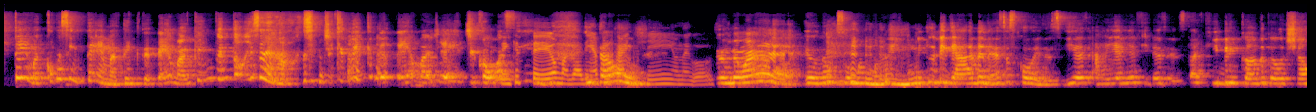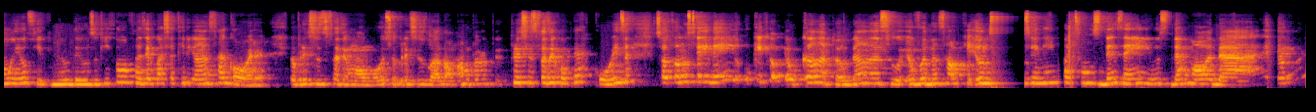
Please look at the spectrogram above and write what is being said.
que tema? Como assim tema? Tem que ter tema? Quem inventou isso? De que tem que ter tema, gente? Como tem assim? que ter uma galinha então, pintadinha, um negócio. Não é? Eu não sou uma mãe muito ligada nessas coisas. E aí a minha filha às vezes está aqui brincando pelo chão e eu fico, meu Deus, o que, que eu vou fazer com essa criança agora? Eu preciso fazer um almoço, eu preciso lavar uma roupa, eu preciso fazer qualquer coisa, só que eu não sei nem o que, que eu, eu canto, eu danço, eu vou dançar o quê? Eu não sei nem quais são os desenhos da moda. Eu não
